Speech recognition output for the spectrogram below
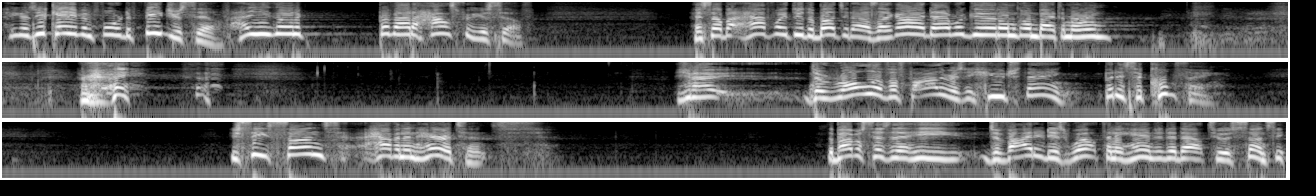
He goes, You can't even afford to feed yourself. How are you going to provide a house for yourself? And so, about halfway through the budget, I was like, All right, Dad, we're good. I'm going back to my room. right? you know, the role of a father is a huge thing, but it's a cool thing. You see, sons have an inheritance. The Bible says that he divided his wealth and he handed it out to his sons. See,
